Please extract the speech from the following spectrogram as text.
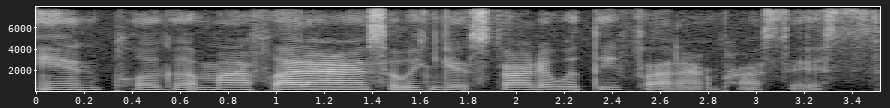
and plug up my flat iron so we can get started with the flat iron process.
